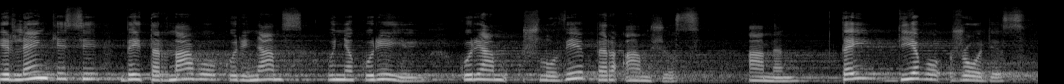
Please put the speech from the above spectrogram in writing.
ir lenkėsi bei tarnavo kūriniams, o ne kuriejai, kuriam šlovė per amžius. Amen. Tai Dievo žodis.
